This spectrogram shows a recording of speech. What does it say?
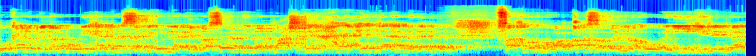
وكانوا بيضربوا بيها المثل يقول لك الناصره دي ما يطلعش منها حاجة عده ابدا فهو قصد ان هو يجي للبلد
